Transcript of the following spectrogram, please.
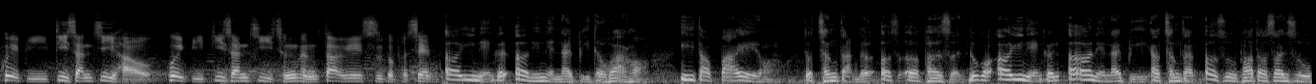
会比第三季好，会比第三季成长大约十个 percent。二一年跟二零年来比的话，哈，一到八月哦。就成长了二十二 percent。如果二一年跟二二年来比，要成长二十五到三十五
